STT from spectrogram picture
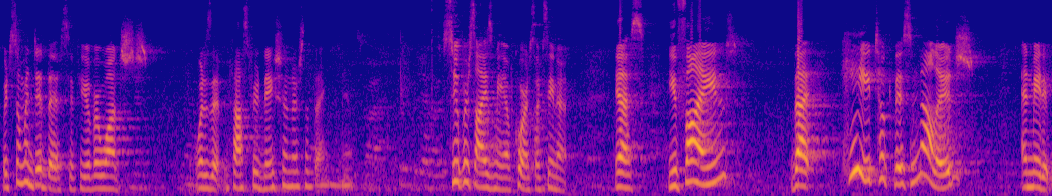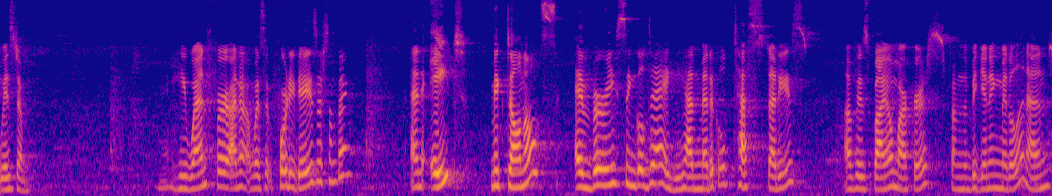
which someone did this, if you ever watched, what is it, Fast Food Nation or something? Yeah. Super Size Me, of course, I've seen it. Yes, you find that he took this knowledge and made it wisdom. He went for, I don't know, was it 40 days or something? And ate McDonald's every single day. He had medical test studies of his biomarkers from the beginning, middle, and end.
